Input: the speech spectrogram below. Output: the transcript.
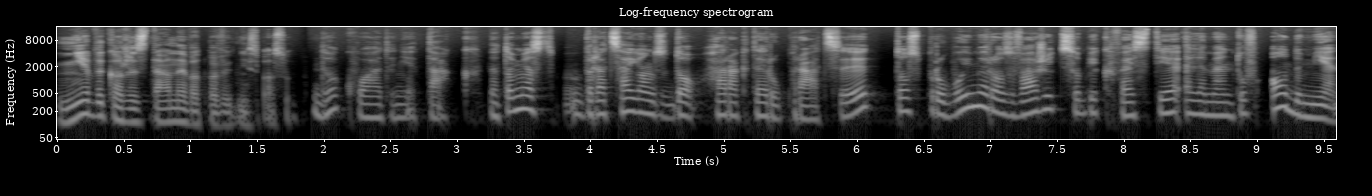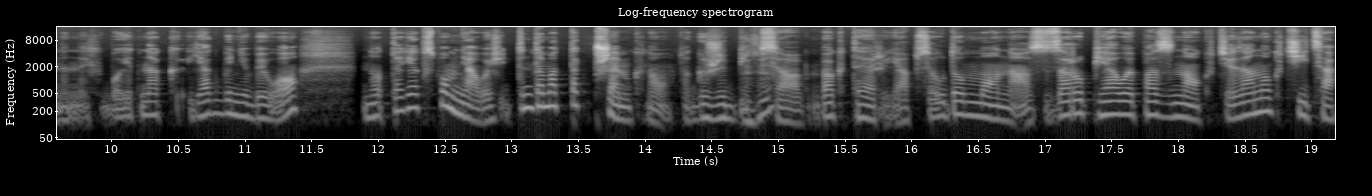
niewykorzystane w odpowiedni sposób. Dokładnie tak. Natomiast wracając do charakteru pracy, to spróbujmy rozważyć sobie kwestie elementów odmiennych, bo jednak jakby nie było, no tak jak wspomniałeś, ten temat tak przemknął. Ta grzybica, Mhm. bakteria, pseudomonas, zaropiałe paznokcie, zanokcica.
